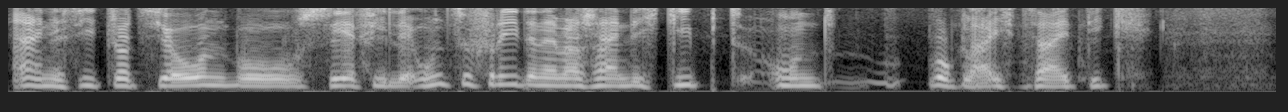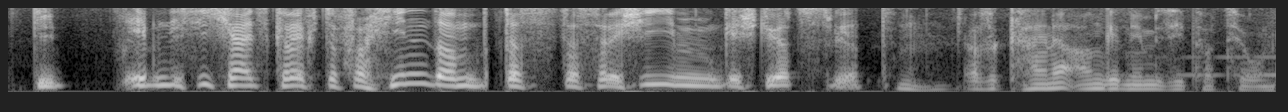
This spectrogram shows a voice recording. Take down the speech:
eine Situation, wo es sehr viele Unzufriedene wahrscheinlich gibt und wo gleichzeitig eben die Sicherheitskräfte verhindern, dass das Regime gestürzt wird. Mhm. Also keine angenehme Situation.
